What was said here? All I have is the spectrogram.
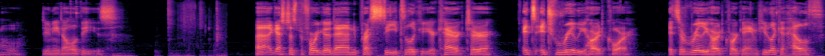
Oh, do need all of these. Uh, I guess just before we go down, you press C to look at your character. It's it's really hardcore. It's a really hardcore game. If you look at health,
